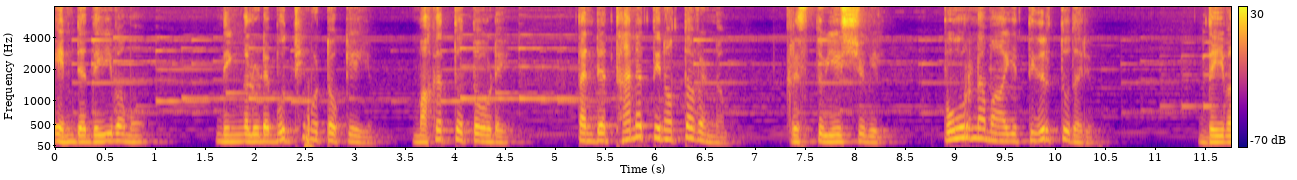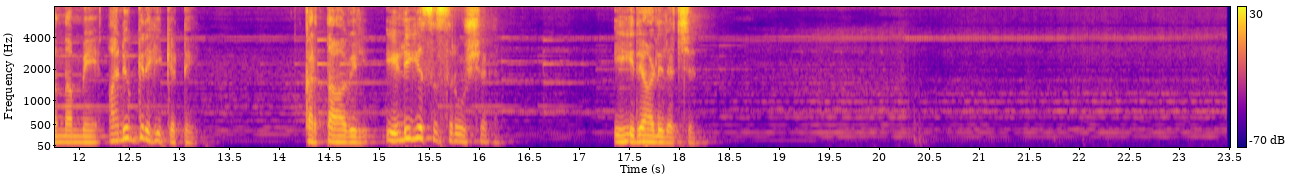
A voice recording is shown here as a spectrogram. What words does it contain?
എന്റെ ദൈവമോ നിങ്ങളുടെ ബുദ്ധിമുട്ടൊക്കെയും മഹത്വത്തോടെ തന്റെ ധനത്തിനൊത്തവണ്ണം ക്രിസ്തു യേശുവിൽ പൂർണമായി തീർത്തു തരും. ദൈവം നമ്മെ അനുഗ്രഹിക്കട്ടെ. കർത്താവിൽ എളിയ ശുശ്രൂഷകൻ ഈരാളിലച്ചൻ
